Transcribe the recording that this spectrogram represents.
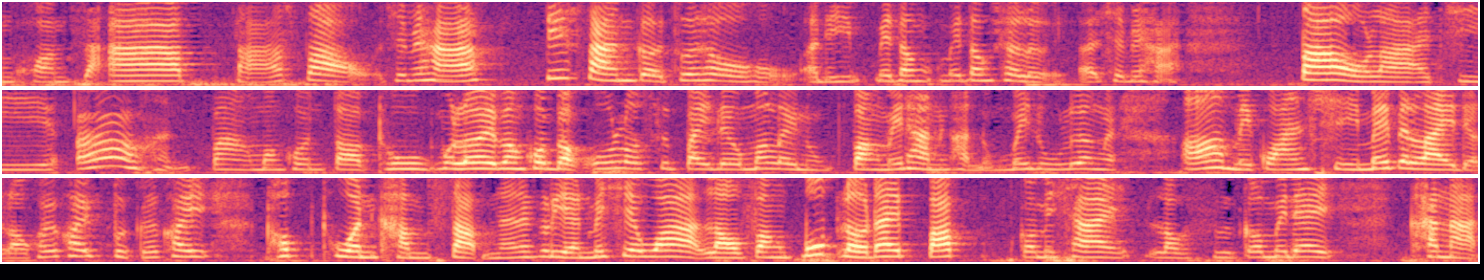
ำความสะอาดตาเสาใช่ไหมคะตีซานเกิดช่วยโอ้โหอันนี้ไม่ต้องไม่ต้องเฉลยใช่ไหมคะ เต้าลาจีอ้าหันฟัง บางคนตอบถูกหมดเลย บางคนบอกอู้เราซื้อไปเร็วมากเลย หนูฟังไม่ทันค่ะ หนูไม่รู้เรื่องเลยอ๋อไม่กวนชีไม่เป็นไร เดี๋ยวเราค่อยๆ ฝึกค่อยๆ ทบทวนคำศัพท์นะนักเรียน ไม่ใช่ว่าเราฟังปุ๊บเราได้ปั๊บก็ไม่ใช่ เราซื้อก็ไม่ได้ขนาด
